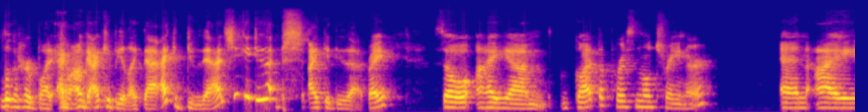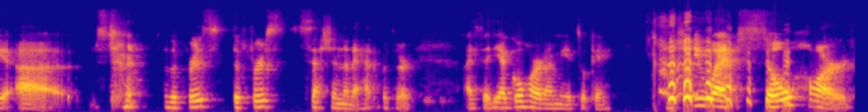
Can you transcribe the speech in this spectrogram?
look at her body. I, I could be like that. I could do that. She could do that. Psh, I could do that, right? So I um, got the personal trainer, and I uh, the first the first session that I had with her, I said, "Yeah, go hard on me. It's okay." She went so hard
